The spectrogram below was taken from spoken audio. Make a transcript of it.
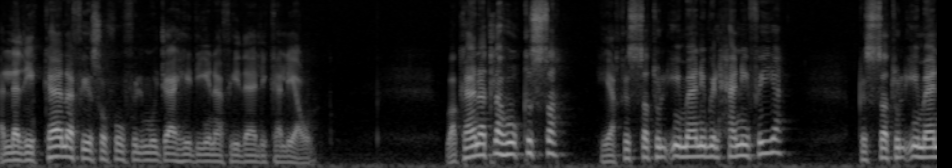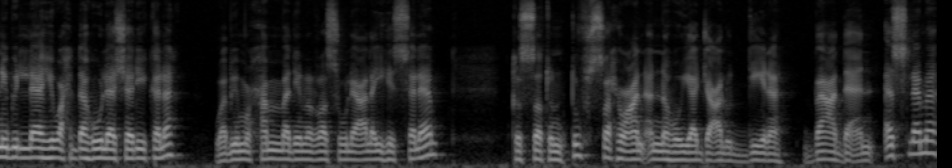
الذي كان في صفوف المجاهدين في ذلك اليوم. وكانت له قصة هي قصة الإيمان بالحنيفية قصة الإيمان بالله وحده لا شريك له وبمحمد الرسول عليه السلام قصة تفصح عن أنه يجعل الدين بعد أن أسلم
